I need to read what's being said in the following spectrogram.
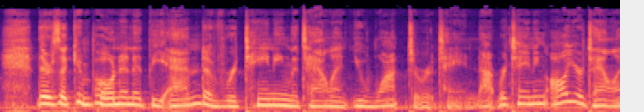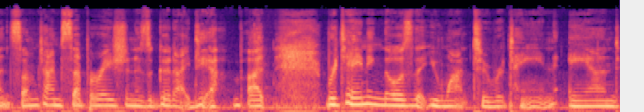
there's a component at the end of retaining the talent you want to retain, not retaining all your talent. Sometimes separation is a good idea, but retaining those that you want to retain. And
